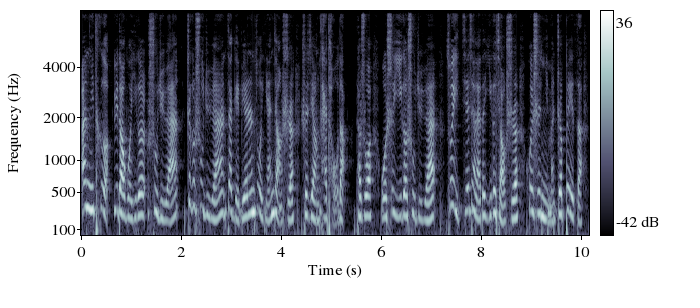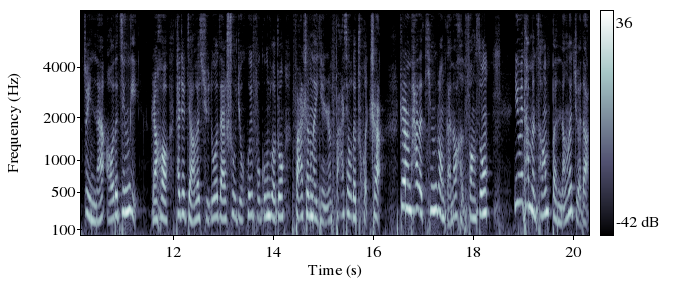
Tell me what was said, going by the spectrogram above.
安妮特遇到过一个数据员，这个数据员在给别人做演讲时是这样开头的：“他说，我是一个数据员，所以接下来的一个小时会是你们这辈子最难熬的经历。”然后他就讲了许多在数据恢复工作中发生的引人发笑的蠢事儿，这让他的听众感到很放松。因为他们曾本能地觉得，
